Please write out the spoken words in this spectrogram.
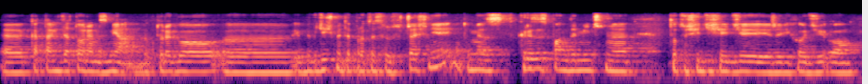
e, katalizatorem zmian, do którego jakby widzieliśmy te procesy już wcześniej, natomiast kryzys pandemiczny, to co się dzisiaj dzieje, jeżeli chodzi o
